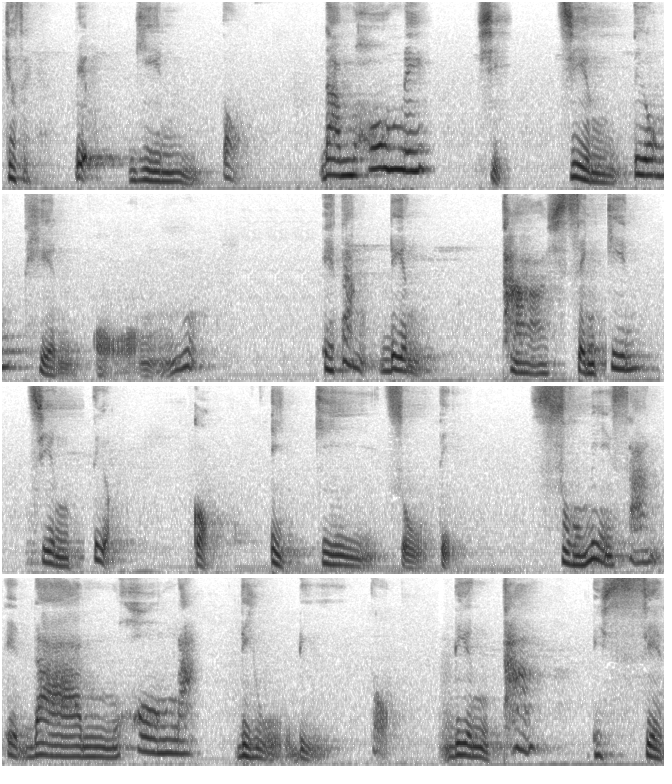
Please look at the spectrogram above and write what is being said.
叫做北印度，南方呢是正中天王，会当令。他神经正着，国一居住地，苏密山的南方啦，琉璃岛，令他的神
